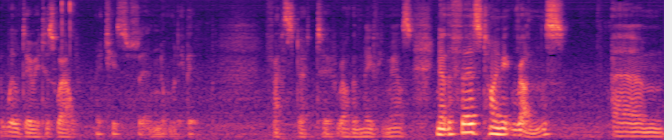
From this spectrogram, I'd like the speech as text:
will do it as well which is normally a bit faster to rather than moving mouse. Now the first time it runs, um,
